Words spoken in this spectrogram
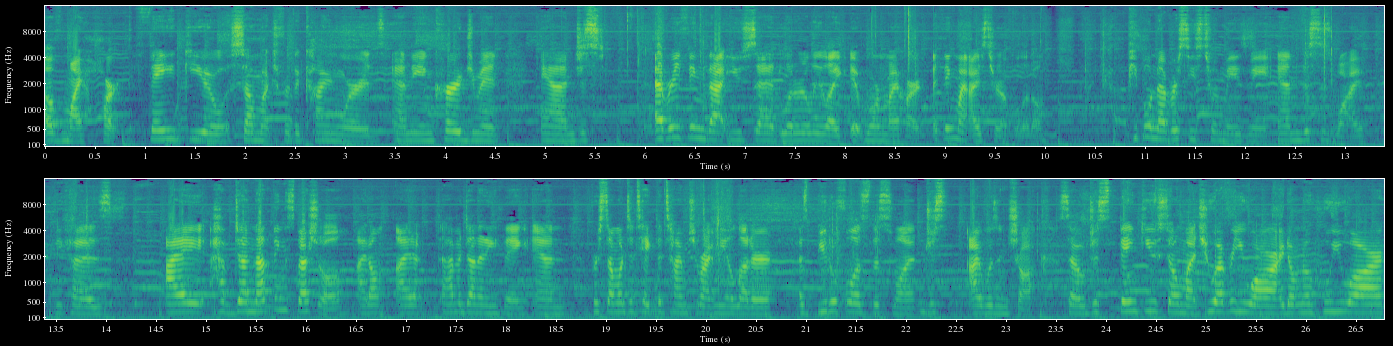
of my heart. Thank you so much for the kind words and the encouragement and just everything that you said. Literally, like it warmed my heart. I think my eyes teared up a little. People never cease to amaze me, and this is why. Because I have done nothing special. I don't. I haven't done anything, and for someone to take the time to write me a letter as beautiful as this one, just I was in shock. So just thank you so much, whoever you are. I don't know who you are.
